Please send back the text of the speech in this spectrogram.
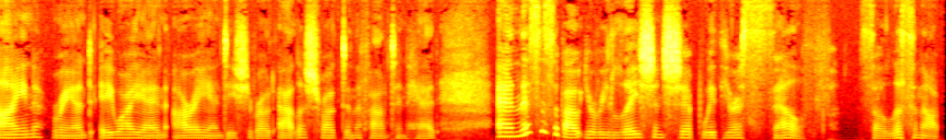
Ayn Rand, A Y N R A N D. She wrote Atlas Shrugged and The Fountainhead. And this is about your relationship with yourself. So listen up.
